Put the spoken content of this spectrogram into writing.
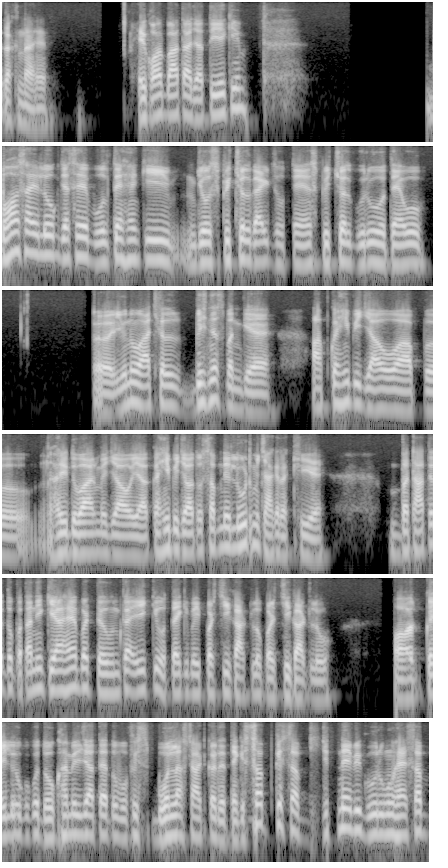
रखना है। एक और बात आ जाती है कि बहुत सारे लोग जैसे बोलते हैं कि जो स्पिरिचुअल गाइड्स होते हैं स्पिरिचुअल गुरु होते हैं, वो यू नो आजकल बिज़नेस बन गया है। आप कहीं भी जाओ, आप हरिद्वार में जाओ या कहीं भी जाओ तो सबने लूट मचा के रखी है। बताते तो पता नहीं क्या है बट उनका एक ही होता है कि भाई पर्ची काट लो, पर्ची काट लो। और कई लोगों को धोखा मिल जाता है तो वो फिर बोलना स्टार्ट कर देते हैं कि सब के सब, जितने भी गुरु हैं, सब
